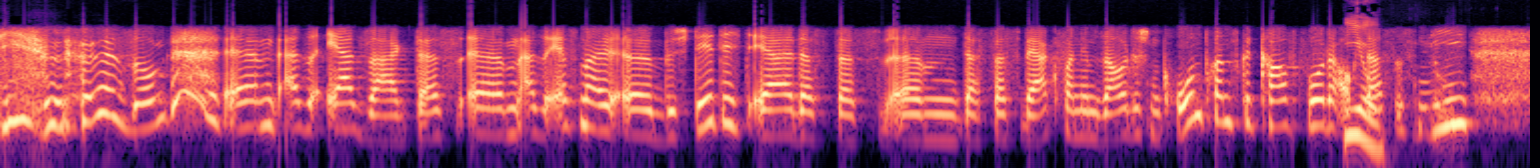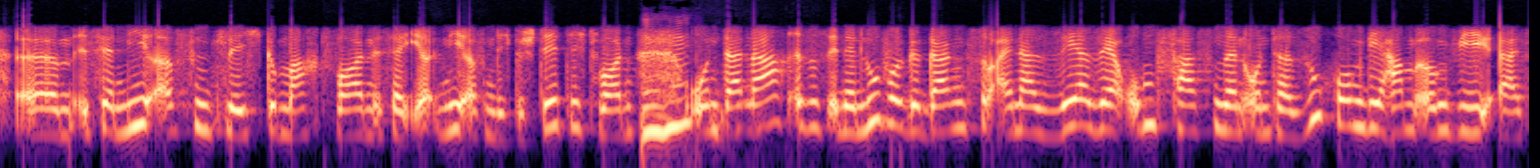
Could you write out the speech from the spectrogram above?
die Lösung, ähm, also er sagt das, ähm, also erstmal äh, bestätigt er, dass das, ähm, dass das Werk von dem saudischen Kronprinz gekauft wurde. Auch jo. das ist nie, ähm, ist ja nie öffentlich gemacht worden, ist ja nie öffentlich bestätigt worden. Mhm. Und danach ist es in den Louvre gegangen zu einer sehr, sehr umfassenden Untersuchung. Die haben irgendwie als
